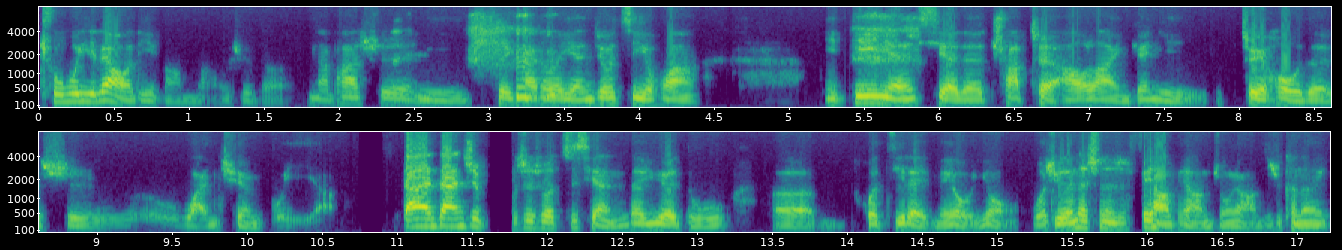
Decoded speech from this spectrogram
出乎意料的地方吧。我觉得，哪怕是你最开头的研究计划，你第一年写的 chapter outline，跟你最后的是完全不一样。当然，但是不是说之前的阅读。呃，或积累没有用，我觉得那真的是非常非常重要。就是可能一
